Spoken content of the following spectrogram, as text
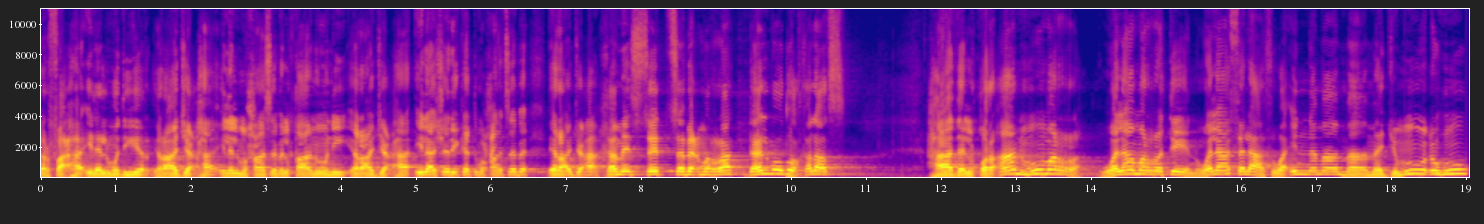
ترفعها إلى المدير يراجعها إلى المحاسب القانوني يراجعها إلى شركة محاسبة يراجعها خمس ست سبع مرات. ده الموضوع خلاص. هذا القرآن مو مرة ولا مرتين ولا ثلاث وإنما ما مجموعه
